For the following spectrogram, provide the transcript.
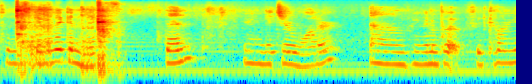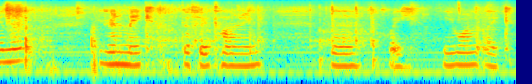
So just give it a good mix. Then you're gonna get your water. Um, you're gonna put food coloring in there. You're gonna make the food coloring the way you want it, like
